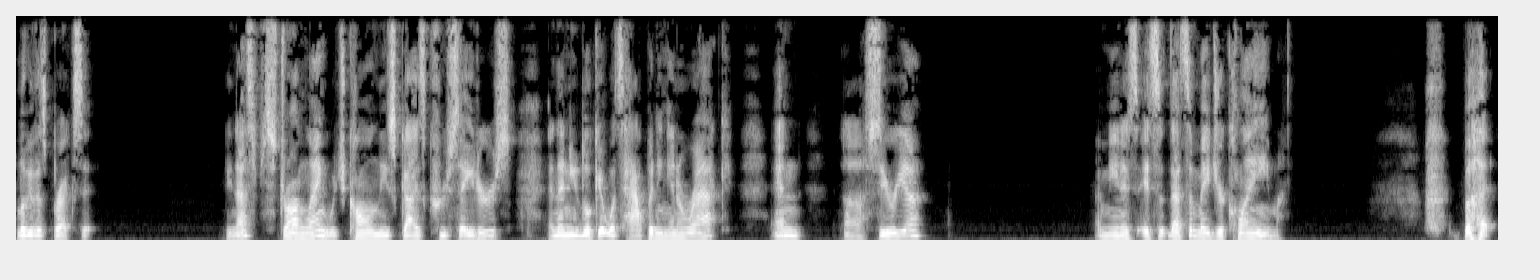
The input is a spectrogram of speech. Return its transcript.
Look at this Brexit." I mean, that's strong language, calling these guys crusaders. And then you look at what's happening in Iraq, and uh, Syria. I mean, it's it's that's a major claim. But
